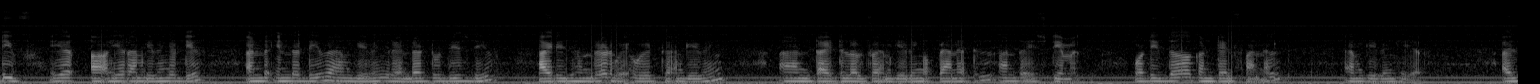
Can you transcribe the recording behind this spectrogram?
div. Here uh, here I am giving a div. And in the div I am giving render to this div. Height is 100 width I am giving. And title also I am giving a panel and the HTML what is the content panel? I am giving here. I'll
